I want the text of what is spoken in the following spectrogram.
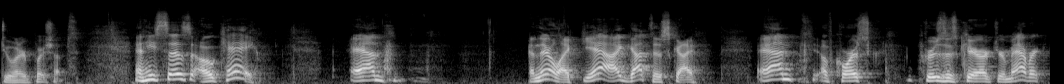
200 push-ups. And he says, okay. And, and they're like, yeah, I got this guy. And of course, Cruise's character, Maverick,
